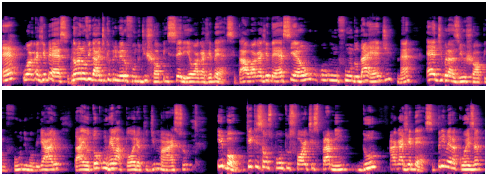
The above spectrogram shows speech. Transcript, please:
é o HGBS. Não é novidade que o primeiro fundo de shopping seria o HGBS, tá? O HGBS é o, um fundo da ED, né? ED Brasil Shopping Fundo Imobiliário, tá? Eu tô com um relatório aqui de março. E bom, o que, que são os pontos fortes para mim do HGBS? Primeira coisa,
